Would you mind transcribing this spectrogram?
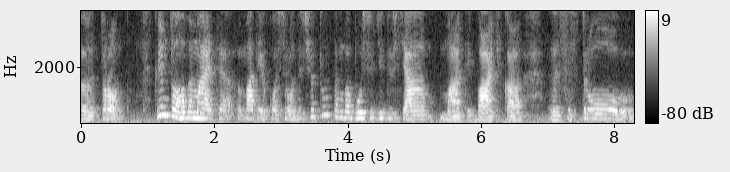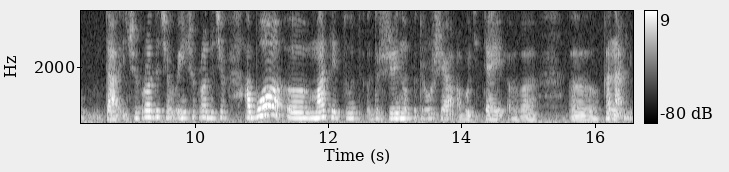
е, Торонто. Крім того, ви маєте мати якогось родича тут, там бабусю, дідуся, мати, батька, е, сестру та інших родичів або інших родичів, або е, мати тут дружину, подружжя або дітей в е, Канаді.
